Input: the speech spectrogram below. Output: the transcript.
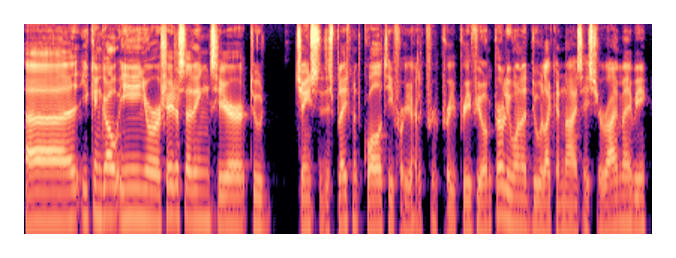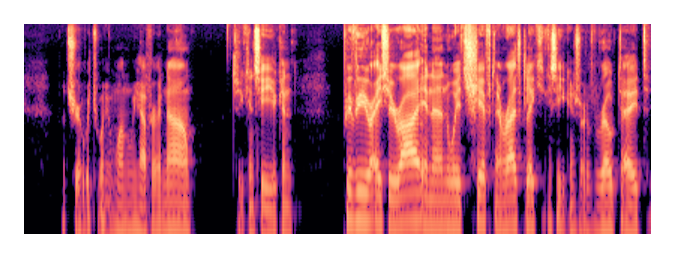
Uh, you can go in your shader settings here to change the displacement quality for your for pre preview and probably want to do like a nice HDRI maybe. Not sure which one we have right now. So you can see you can preview your HDRI and then with shift and right click you can see you can sort of rotate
